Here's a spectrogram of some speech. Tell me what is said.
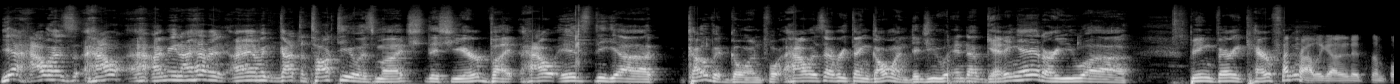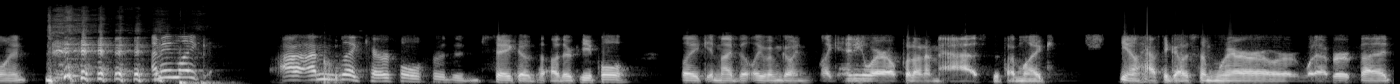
Yeah, how has how I mean I haven't I haven't got to talk to you as much this year, but how is the uh COVID going for how is everything going? Did you end up getting it? Are you uh being very careful? I probably got it at some point. I mean like I, I'm like careful for the sake of other people. Like in my like if I'm going like anywhere, I'll put on a mask if I'm like, you know, have to go somewhere or whatever. But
